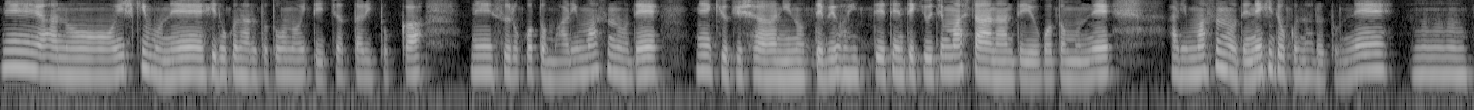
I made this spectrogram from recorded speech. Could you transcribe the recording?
ね、あの、意識もね、ひどくなると遠のいていっちゃったりとか、ね、することもありますので、ね、救急車に乗って病院行って点滴打ちましたなんていうこともね、ありますのでね、ひどくなるとね、うん、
